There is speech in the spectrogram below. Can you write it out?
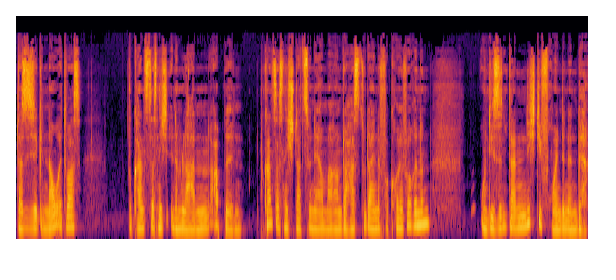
Das ist ja genau etwas, du kannst das nicht in einem Laden abbilden. Du kannst das nicht stationär machen. Da hast du deine Verkäuferinnen und die sind dann nicht die Freundinnen der,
